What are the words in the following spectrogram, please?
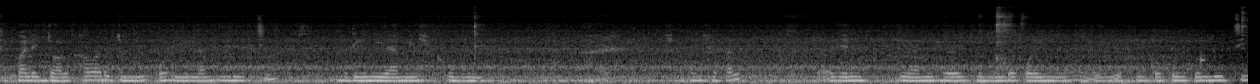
সকালে জল খাবারের জন্য করে নিলাম লুচি ওদিকে নিরামিষ ঘুগনি। আর সকাল সকাল নিরামিষ হয়ে ঘুগনিটা করে নিলাম ওইদিকে ফুলকো ফুলকো লুচি,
